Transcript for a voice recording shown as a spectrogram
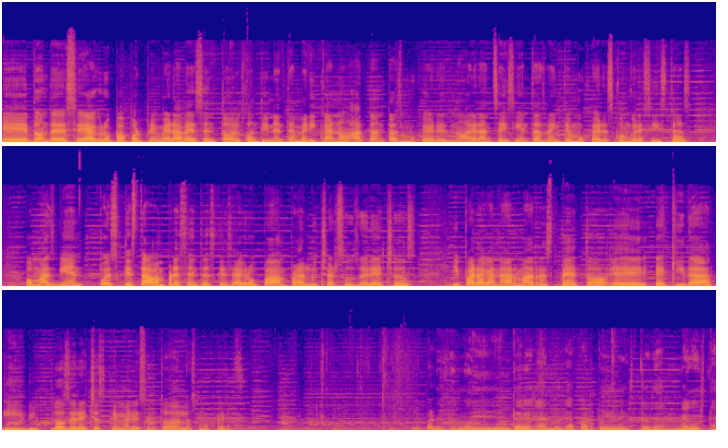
eh, donde se agrupa por primera vez en todo el continente americano a tantas mujeres, ¿no? Eran 620 mujeres congresistas, o más bien, pues que estaban presentes, que se agrupaban para luchar sus derechos y para ganar más respeto, eh, equidad y los derechos que merecen todas las mujeres. Me parece muy interesante esa parte de la historia, me gusta.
